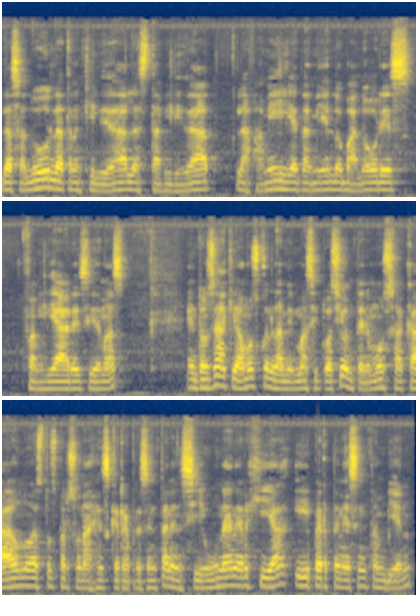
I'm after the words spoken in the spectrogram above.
la salud, la tranquilidad, la estabilidad, la familia, también los valores familiares y demás. Entonces aquí vamos con la misma situación, tenemos a cada uno de estos personajes que representan en sí una energía y pertenecen también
